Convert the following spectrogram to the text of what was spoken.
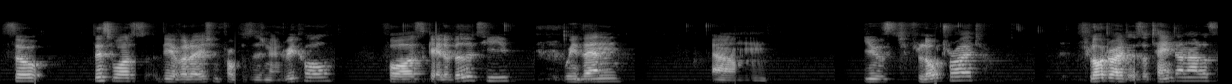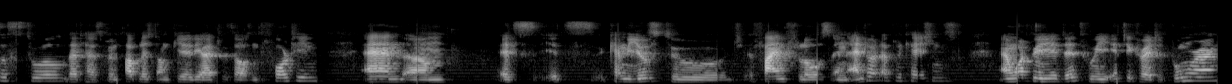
So this was the evaluation for precision and recall. For scalability, we then um, used FlowDroid. FlowDroid is a taint analysis tool that has been published on PLDI 2014, and um, it's it's can be used to find flows in Android applications. And what we did, we integrated Boomerang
